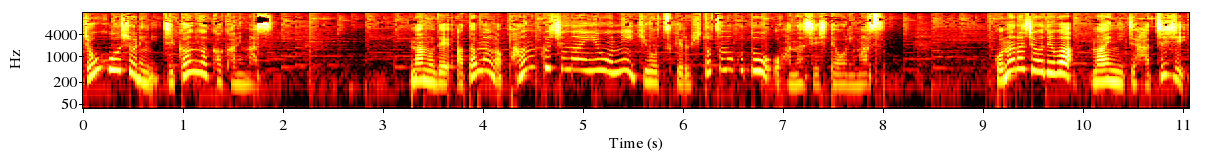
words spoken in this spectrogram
情報処理に時間がかかります。なので頭がパンクしないように気をつける一つのことをお話ししております。このラジオでは毎日8時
